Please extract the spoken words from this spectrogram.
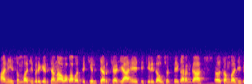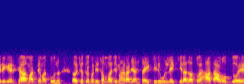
आणि संभाजी ब्रिगेडच्या नावाबाबत देखील चर्चा जी आहे ती केली जाऊ शकते. कारण का संभाजी ब्रिगेडच्या माध्यमातून छत्रपती संभाजी महाराजांचा एकेरी उल्लेख केला जातोय. हाच आरोप जो आहे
